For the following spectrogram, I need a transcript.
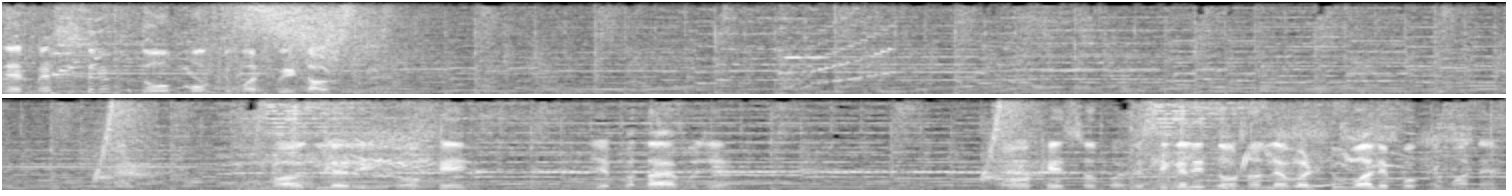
देर में सिर्फ़ दो पोकेमोन बीट आउट हुए बर्गलरी ओके ये पता है मुझे। ओके सो बेसिकली दोनों लेवल टू वाले पोकेमोन हैं।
